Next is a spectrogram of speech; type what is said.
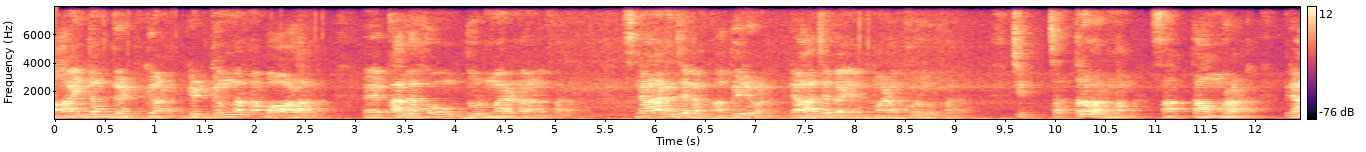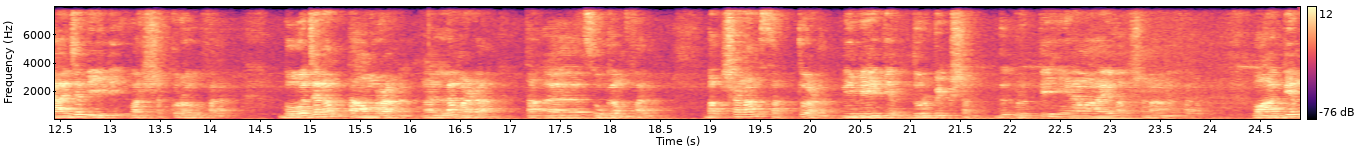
ആയുധം ഗഡ്ഗാണ് ഗഡ്ഗം എന്ന് പറഞ്ഞാൽ വാളാണ്. കലഹവും ദുർമരണമാണ് ഫലം. സ്നാനജലം അകരുവാണ് രാജഭയം മഴക്കുറവ് ഫലം. ചി- ചത്രവർണം താമ്രാണ്. രാജഭീതി വർഷക്കുറവ് ഫലം. ഭോജനം താമ്രാണ് നല്ല മഴ സുഖം ഫലം. ഭക്ഷണം സത്വാണ് നിവേദ്യം ദുർഭിക്ഷം. വൃത്തിഹീനമായ ഭക്ഷണമാണ് ഫലം. വാദ്യം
